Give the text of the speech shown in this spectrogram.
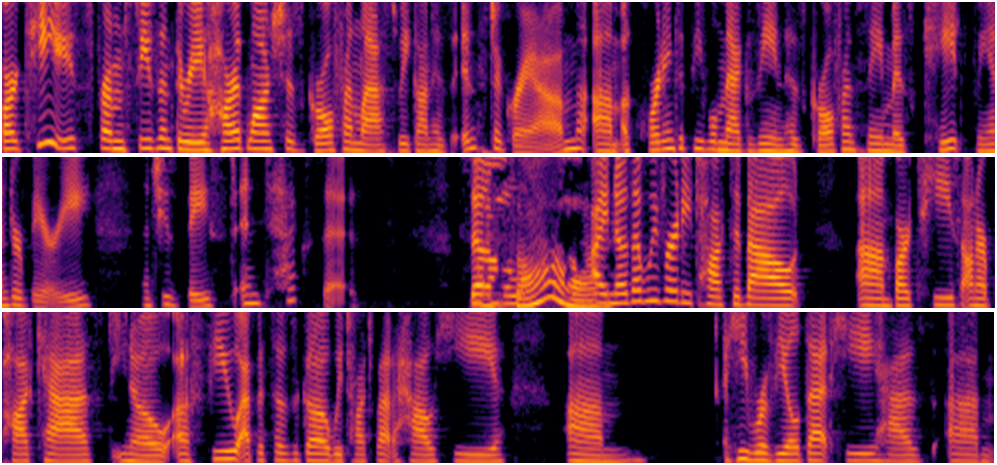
Bartise from season three hard launched his girlfriend last week on his Instagram. Um, according to People magazine, his girlfriend's name is Kate Vanderberry, and she's based in Texas. So I. I know that we've already talked about um, Bartise on our podcast. You know, a few episodes ago, we talked about how he um, he revealed that he has um,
